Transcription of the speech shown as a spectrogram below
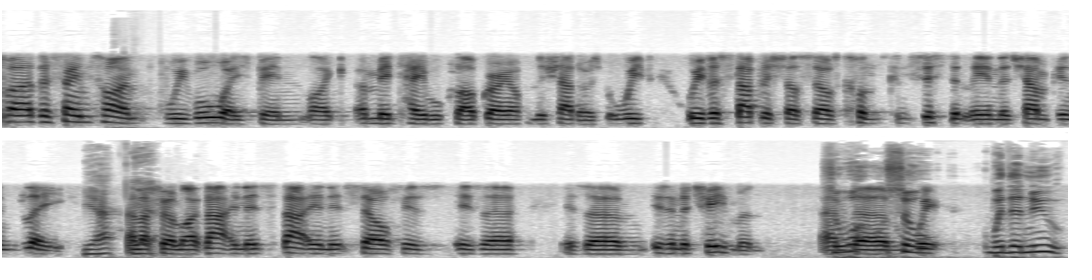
But at the same time, we've always been like a mid-table club growing up in the shadows. But we've we've established ourselves con- consistently in the Champions League. Yeah. and yeah. I feel like that in its that in itself is is a is a is an achievement. So what? um, so we- with a new.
